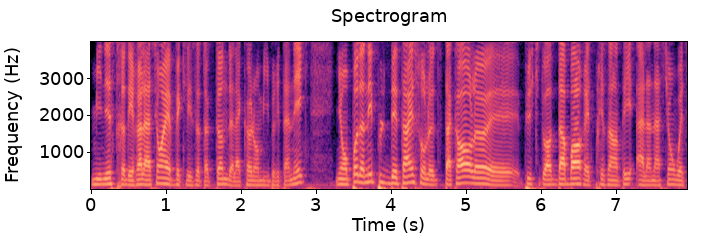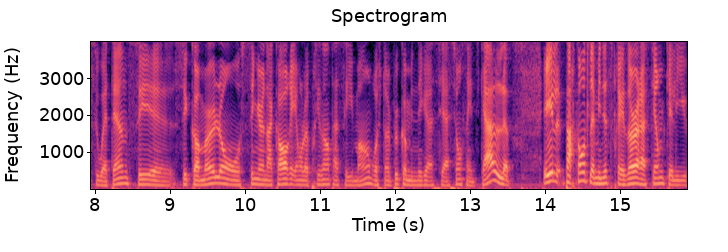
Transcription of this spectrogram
ministre des Relations avec les Autochtones de la Colombie-Britannique, n'ont pas donné plus de détails sur le dit accord, euh, puisqu'il doit d'abord être présenté à la nation Wet'suwet'en. Euh, c'est commun, là, on signe un accord et on le présente à ses membres. C'est un peu comme une négociation syndicale. Et par contre, le ministre Fraser affirme que les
